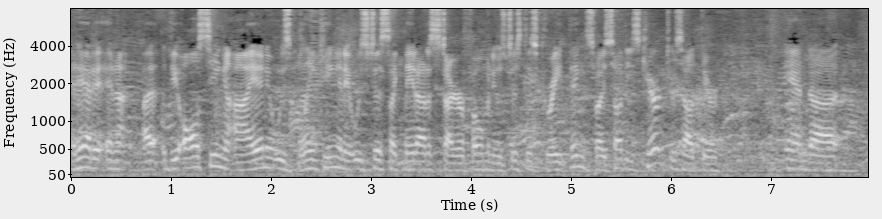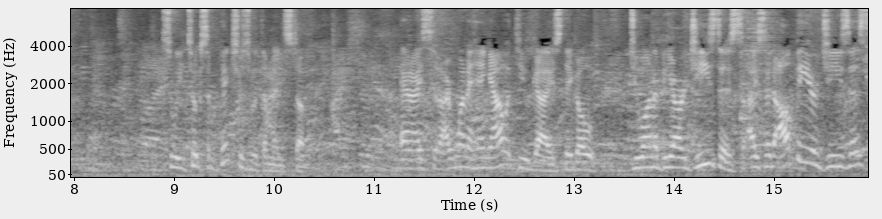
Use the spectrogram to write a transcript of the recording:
It had an, uh, the all-seeing eye, and it was blinking, and it was just like made out of styrofoam, and it was just this great thing. So I saw these characters out there, and uh, so we took some pictures with them and stuff. And I said, I want to hang out with you guys. They go, Do you want to be our Jesus? I said, I'll be your Jesus.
